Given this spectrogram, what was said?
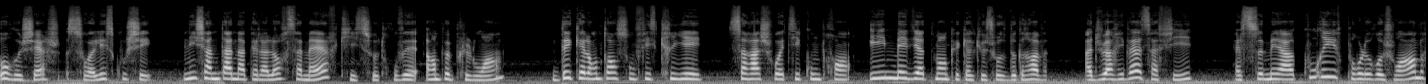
aux recherches soient allées se coucher. Nishantan appelle alors sa mère, qui se trouvait un peu plus loin. Dès qu'elle entend son fils crier, Sarah Chouati comprend immédiatement que quelque chose de grave a dû arriver à sa fille. Elle se met à courir pour le rejoindre.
